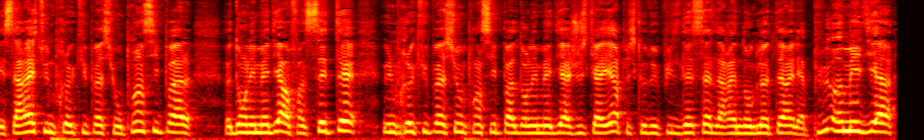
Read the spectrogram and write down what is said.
et ça reste une préoccupation principale euh, dans les médias. Enfin, c'était une préoccupation principale dans les médias jusqu'à hier, puisque depuis le décès de la reine d'Angleterre, il n'y a plus un média,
